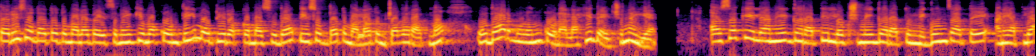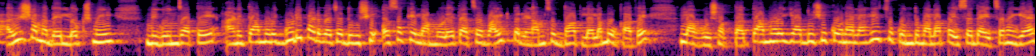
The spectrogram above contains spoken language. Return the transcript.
तरी सुद्धा तो तुम्हाला द्यायचा नाही किंवा कोणतीही मोठी रक्कम असू द्या ती सुद्धा तुम्हाला तुमच्या घरातनं उधार म्हणून कोणालाही द्यायची नाहीये. असं केल्याने घरातील लक्ष्मी घरातून निघून जाते आणि आपल्या आयुष्यामध्ये लक्ष्मी निघून जाते आणि त्यामुळे गुढीपाडव्याच्या दिवशी असं केल्यामुळे त्याचे वाईट परिणाम सुद्धा आपल्याला भोगावे लागू शकतात. त्यामुळे या दिवशी कोणालाही चुकून तुम्हाला पैसे द्यायचे नाही आहेत.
